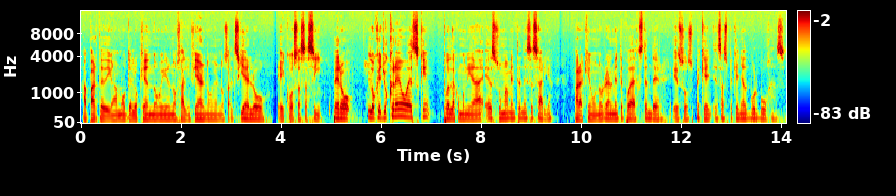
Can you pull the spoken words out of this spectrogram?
aparte, digamos, de lo que es no irnos al infierno, irnos al cielo, eh, cosas así. Pero lo que yo creo es que, pues, la comunidad es sumamente necesaria para que uno realmente pueda extender esos peque- esas pequeñas burbujas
